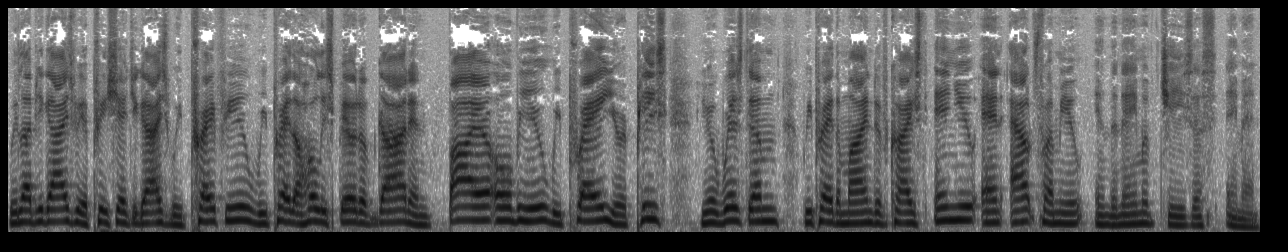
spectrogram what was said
We love you guys. We appreciate you guys. We pray for you. We pray the Holy Spirit of God and fire over you. We pray your peace, your wisdom. We pray the mind of Christ in you and out from you in the name of Jesus. Amen.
